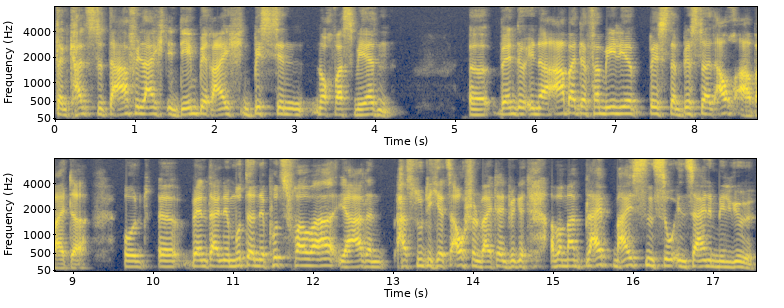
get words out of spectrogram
dann kannst du da vielleicht in dem Bereich ein bisschen noch was werden. Äh, wenn du in einer Arbeiterfamilie bist, dann bist du halt auch Arbeiter. Und äh, wenn deine Mutter eine Putzfrau war, ja, dann hast du dich jetzt auch schon weiterentwickelt. Aber man bleibt meistens so in seinem Milieu.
